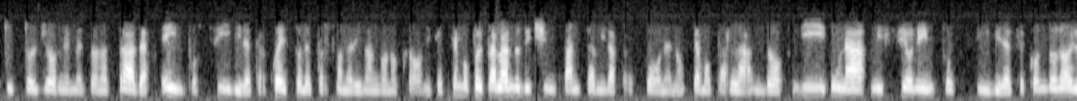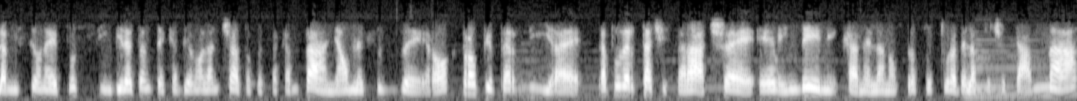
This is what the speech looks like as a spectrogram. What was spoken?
tutto il giorno in mezzo a una strada, è impossibile, per questo le persone rimangono croniche. Stiamo poi parlando di 50.000 persone, non stiamo parlando di una missione impossibile. Secondo noi la missione è possibile, tant'è che abbiamo lanciato questa campagna Homeless Zero proprio per dire la povertà ci sarà, c'è, è endemica nella nostra struttura della società, ma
